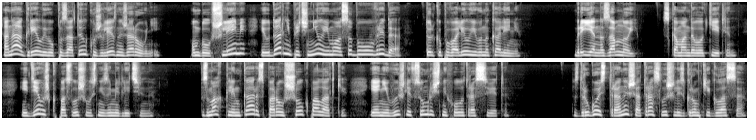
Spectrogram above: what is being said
Она огрела его по затылку железной жаровней. Он был в шлеме, и удар не причинил ему особого вреда — только повалил его на колени. «Бриенна, за мной!» — скомандовала Кейтлин, и девушка послушалась незамедлительно. Взмах клинка распорол шелк палатки, и они вышли в сумрачный холод рассвета. С другой стороны шатра слышались громкие голоса.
